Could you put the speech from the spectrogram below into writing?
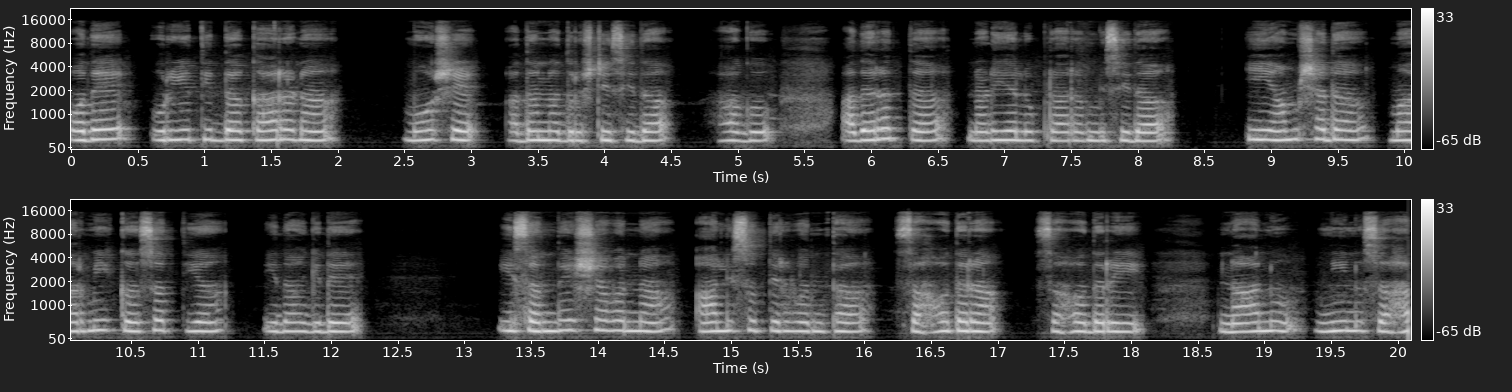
ಪೊದೆ ಉರಿಯುತ್ತಿದ್ದ ಕಾರಣ ಮೋಶೆ ಅದನ್ನು ದೃಷ್ಟಿಸಿದ ಹಾಗೂ ಅದರತ್ತ ನಡೆಯಲು ಪ್ರಾರಂಭಿಸಿದ. ಈ ಅಂಶದ ಮಾರ್ಮಿಕ ಸತ್ಯ ಇದಾಗಿದೆ. ಈ ಸಂದೇಶವನ್ನು ಆಲಿಸುತ್ತಿರುವಂಥ ಸಹೋದರ, ಸಹೋದರಿ, ನಾನು, ನೀನು ಸಹ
